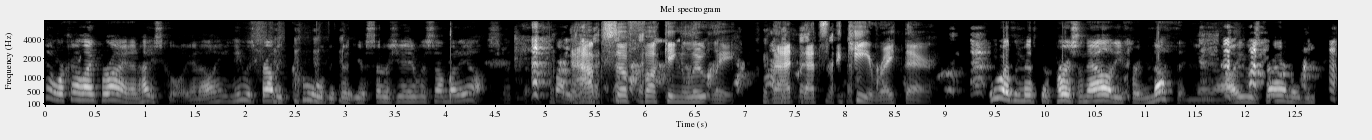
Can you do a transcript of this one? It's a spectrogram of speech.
you know, we're kind of like Brian in high school. You know he, he was probably cool because he associated with somebody else. That's probably what it is. Absolutely. That that's the key right there. He wasn't Mr. Personality for nothing. You know he was trying to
